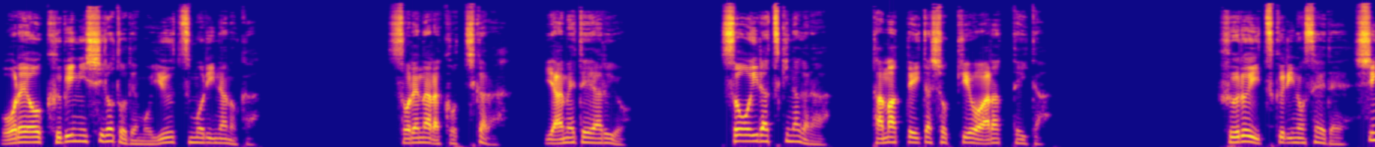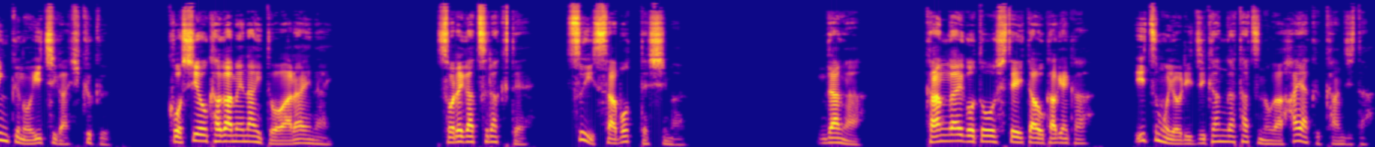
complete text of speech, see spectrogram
俺を首にしろとでも言うつもりなのか。それならこっちからやめてやるよ。そうイラつきながら溜まっていた食器を洗っていた。古い作りのせいでシンクの位置が低く、腰をかがめないと洗えない。それが辛くて、ついサボってしまう。だが、考え事をしていたおかげか、いつもより時間が経つのが早く感じた。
